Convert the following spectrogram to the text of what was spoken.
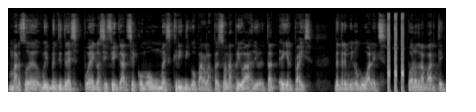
Marzo de 2023 puede clasificarse como un mes crítico para las personas privadas de libertad en el país, determinó Cubalex. Por otra parte,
